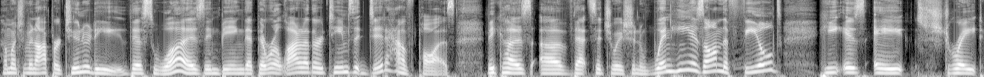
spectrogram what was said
how much of an opportunity this was in being that there were a lot of other teams that did have pause because of that situation when he is on the field he is a straight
